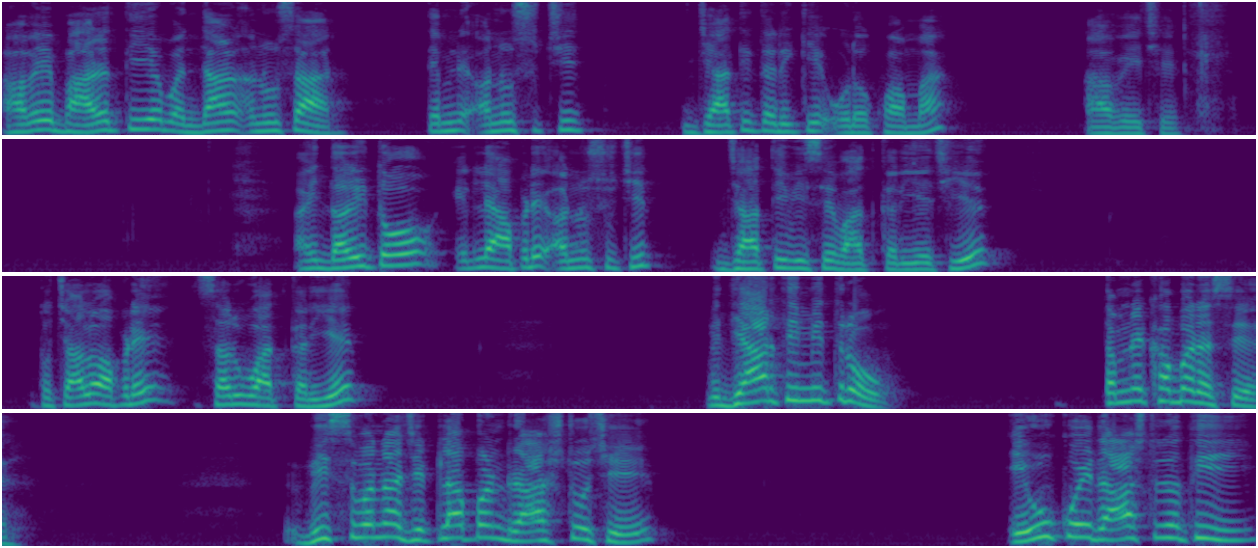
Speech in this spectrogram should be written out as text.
હવે ભારતીય બંધારણ અનુસાર તેમને અનુસૂચિત જાતિ તરીકે ઓળખવામાં આવે છે. અહીં દલિતો એટલે આપણે અનુસૂચિત જાતિ વિશે વાત કરીએ છીએ. તો ચાલો આપણે શરૂઆત કરીએ. વિદ્યાર્થી મિત્રો, તમને ખબર હશે વિશ્વના જેટલા પણ રાષ્ટ્રો છે, એવું કોઈ રાષ્ટ્ર નથી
